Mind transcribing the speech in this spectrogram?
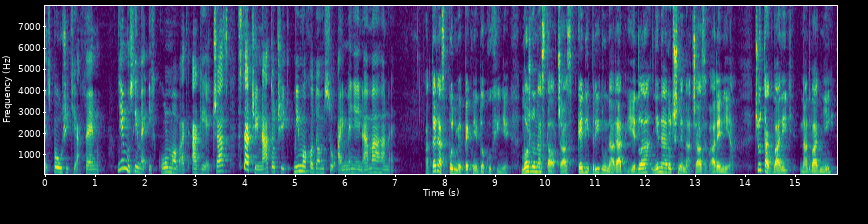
bez použitia fénu. Nemusíme ich kulmovať, ak je čas, stačí natočiť, mimochodom sú aj menej namáhané. A teraz poďme pekne do kuchyne. Možno nastal čas, kedy prídu na rad jedla nenáročné na čas varenia. Čo tak variť na dva dní?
